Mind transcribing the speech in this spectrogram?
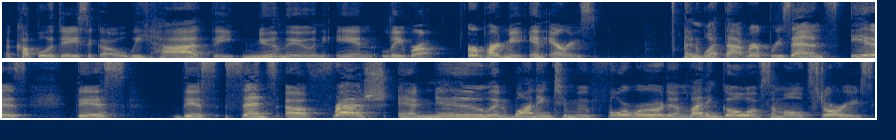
a couple of days ago, we had the new moon in Libra, or pardon me, in Aries. And what that represents is this this sense of fresh and new and wanting to move forward and letting go of some old stories.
